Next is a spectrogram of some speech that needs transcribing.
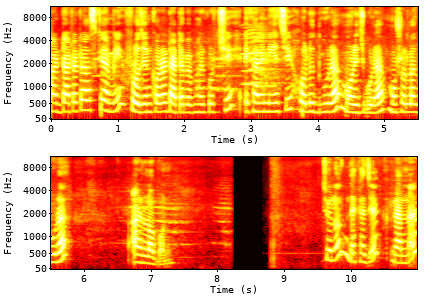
আর ডাটাটা আজকে আমি ফ্রোজেন করা ডাটা ব্যবহার করছি। এখানে নিয়েছি হলুদ গুঁড়া, মরিচ গুঁড়া, মশলা গুঁড়া আর লবণ। চলুন দেখা যাক রান্নার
